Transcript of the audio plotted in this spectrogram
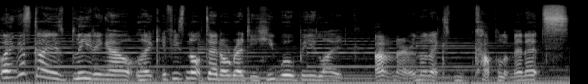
Like this guy is bleeding out. Like if he's not dead already, he will be like I don't know in the next couple of minutes.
